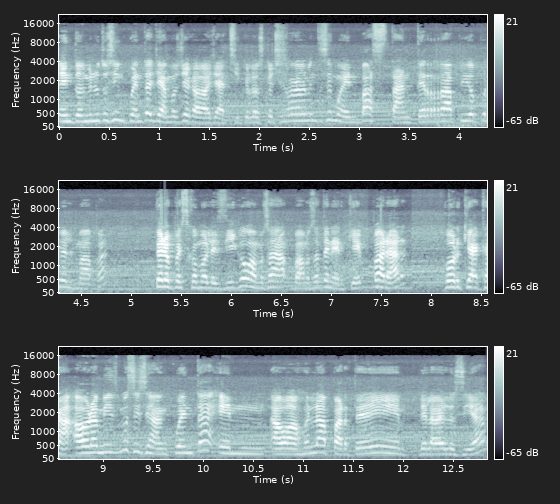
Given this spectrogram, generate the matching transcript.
en 2 minutos 50 ya hemos llegado allá, chicos. Los coches realmente se mueven bastante rápido por el mapa. Pero pues como les digo, vamos a, vamos a tener que parar. Porque acá ahora mismo, si se dan cuenta, en abajo en la parte de, de la velocidad,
